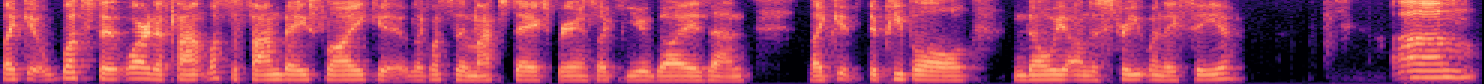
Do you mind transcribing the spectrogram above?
like what's the what are the fan what's the fan base like? Like what's the match day experience like for you guys? And like do people know you on the street when they see you? Um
